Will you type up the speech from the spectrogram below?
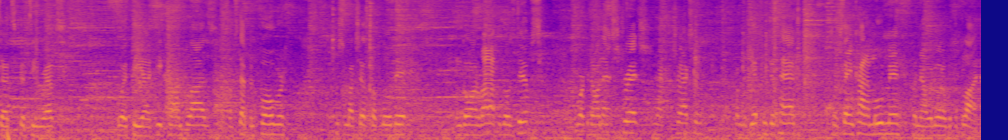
Sets, 15 reps with the uh, decline flies. I'm stepping forward, pushing my chest up a little bit, and going right after those dips, working on that stretch, that contraction from the dips we just had. So same kind of movement, but now we're doing it with the flies.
